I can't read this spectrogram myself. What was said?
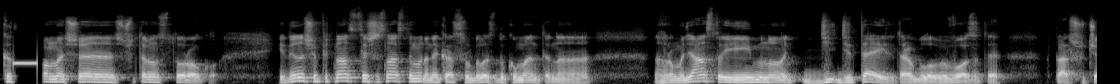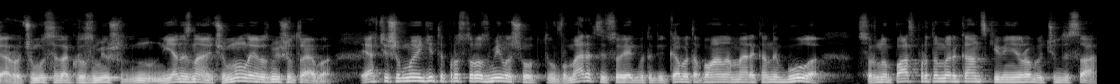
кацапами ще з 14-го року. Єдине, що 15-16 мене якраз робились документи на, на громадянство, і іменно дітей треба було вивозити в першу чергу. Чомусь я так розумів, що ну, я не знаю чому, але я розумів, що треба. Я хотів, щоб мої діти просто розуміли, що от в Америці все, якби така, яка би та погана Америка не була, все одно паспорт американський він робить чудеса.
